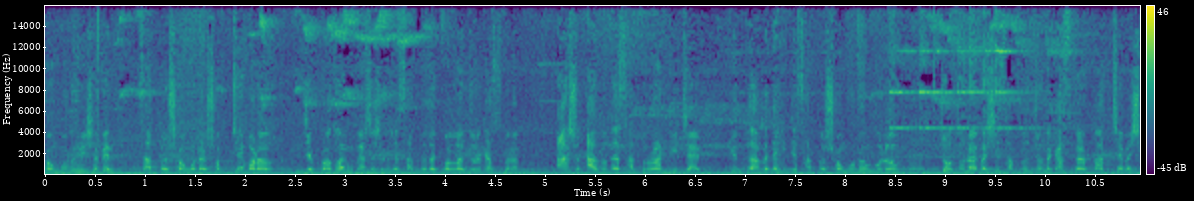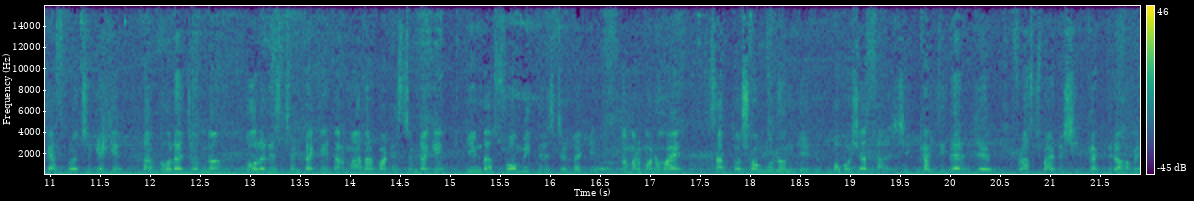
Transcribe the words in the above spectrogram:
সংগঠন হিসেবে, ছাত্র সংগঠনের সবচেয়ে বড় যে প্রথম কাজ সেটা হচ্ছে ছাত্রদের কল্যাণ জন্য কাজ করা। আস আদতে ছাত্ররা কি চায়? কিন্তু আমরা দেখি যে ছাত্র সংগঠনগুলো যত না বেশি ছাত্রের জন্য কাজ করে, তার চেয়ে বেশি কাজ করে হচ্ছে গিয়ে কি তার দলের জন্য দলের স্ট্যান্ডটা কি তার মাদার পার্টি স্ট্যান্ডটা কি কিংবা শ্রমিকদের স্ট্যান্ডটা কি আমার মনে হয় ছাত্র সংগঠনকে অবশ্যই শিক্ষার্থীদের যে ফার্স্ট পার্টির শিক্ষার্থীরা হবে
